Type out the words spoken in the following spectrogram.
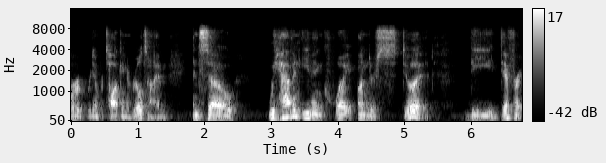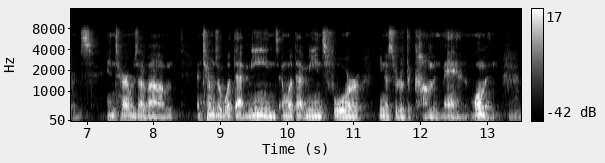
we're you know we're talking in real time, and so we haven't even quite understood the difference in terms of um in terms of what that means and what that means for you know sort of the common man woman mm-hmm.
